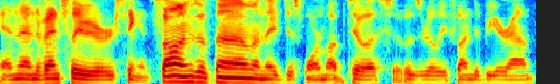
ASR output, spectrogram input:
And then eventually we were singing songs with them and they'd just warm up to us. It was really fun to be around.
